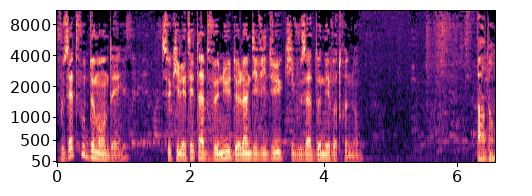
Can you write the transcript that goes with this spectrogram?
Vous êtes-vous demandé ce qu'il était advenu de l'individu qui vous a donné votre nom? Pardon?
